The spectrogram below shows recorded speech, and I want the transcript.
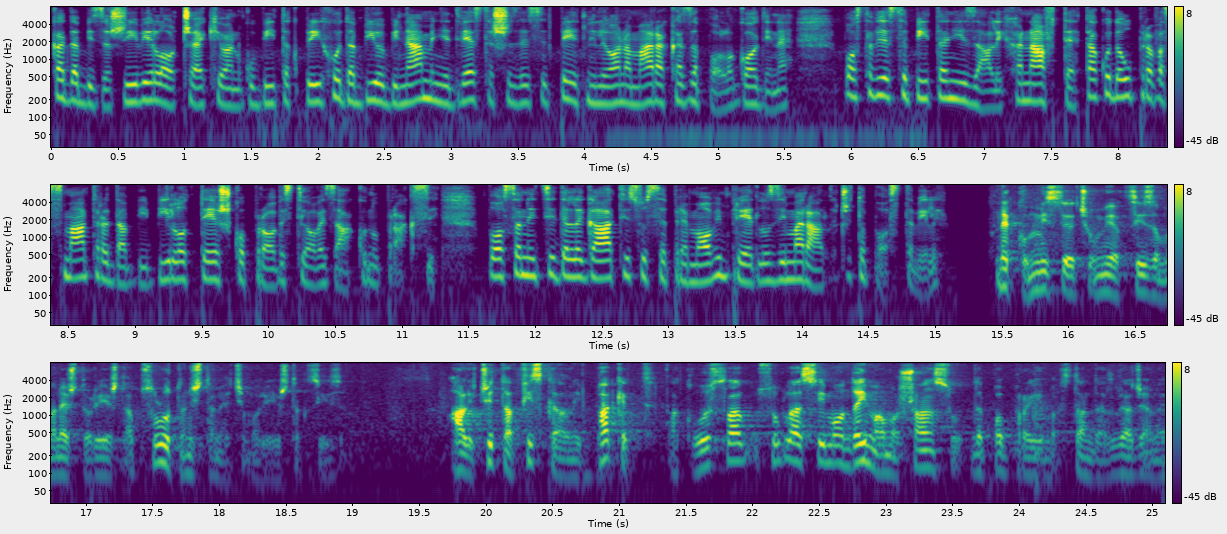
Kada bi zaživjela očekivan gubitak prihoda, bio bi namenje 265 miliona maraka za pola godine. Postavlja se pitanje i zaliha nafte, tako da uprava smatra da bi bilo teško provesti ovaj zakon u praksi. Poslanici delegati su se prema ovim prijedlozima različito postavili. Neko misli da ćemo mi akcizama nešto riješiti. Apsolutno ništa nećemo riješiti akcizama ali čitav fiskalni paket, ako suglasimo, onda imamo šansu da popravimo standard građana.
